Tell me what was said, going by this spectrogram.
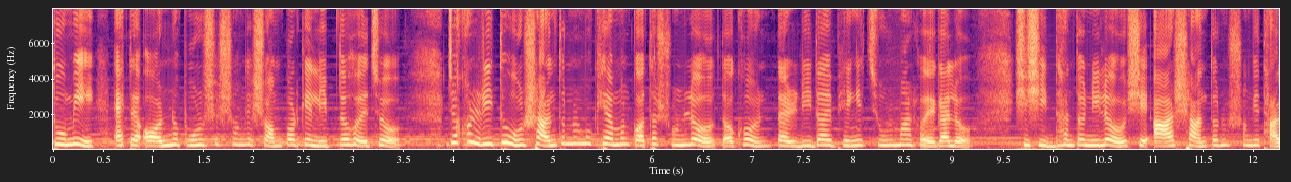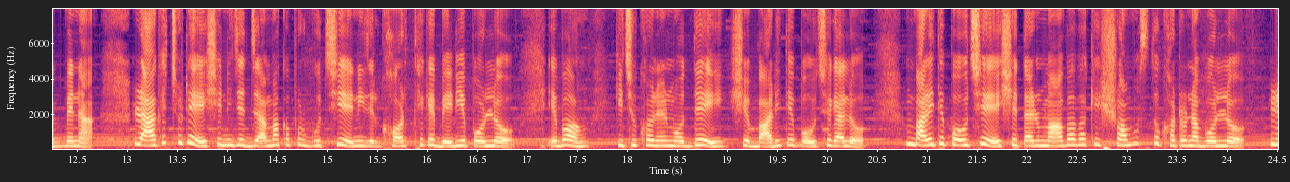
তুমি একটা অন্য পুরুষের সঙ্গে সম্পর্কে লিপ্ত হয়েছ। যখন ঋতু শান্তনুর মুখে এমন কথা শুনল, তখন তার হৃদয় ভেঙে চুরমার হয়ে গেল। সে সিদ্ধান্ত নিল, সে আর শান্তনুর সঙ্গে থাকবে না। রাগের চোটে সে নিজের জামা কাপড় গুছিয়ে নিজের ঘর থেকে বেরিয়ে পড়ল এবং কিছুক্ষণের মধ্যেই সে বাড়িতে পৌঁছে গেল। বাড়িতে পৌঁছে সে তার মা বাবাকে সমস্ত ঘটনা বলল।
